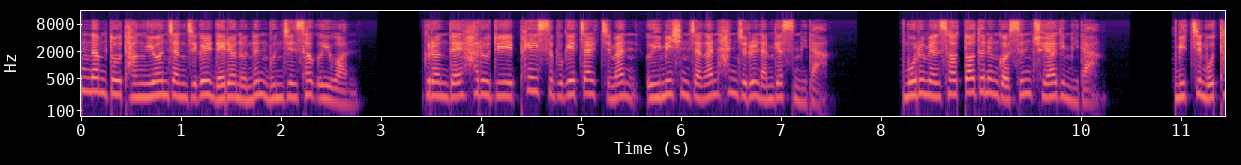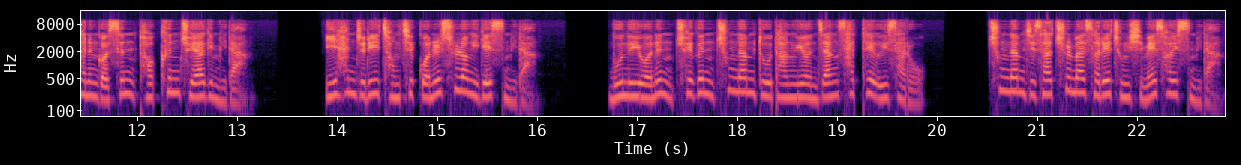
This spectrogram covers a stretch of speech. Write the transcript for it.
충남도 당위원장직을 내려놓는 문진석 의원. 그런데 하루 뒤 페이스북에 짧지만 의미심장한 한 줄을 남겼습니다. 모르면서 떠드는 것은 죄악입니다. 믿지 못하는 것은 더 큰 죄악입니다. 이 한 줄이 정치권을 술렁이게 했습니다. 문 의원은 최근 충남도 당위원장 사퇴 의사로 충남지사 출마설의 중심에 서 있습니다.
